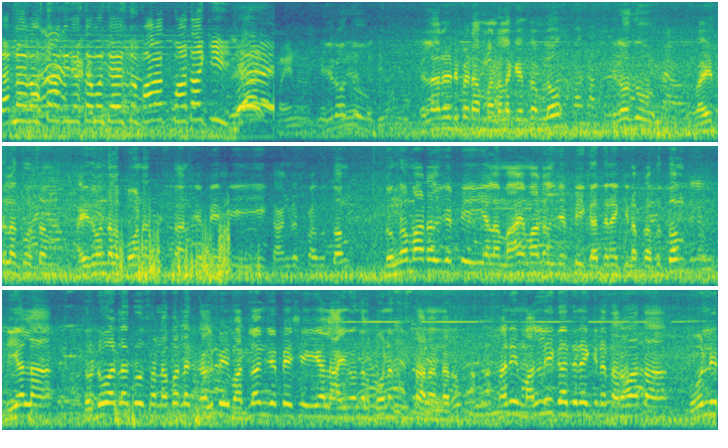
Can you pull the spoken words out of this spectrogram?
ధర్నా రాష్ట్రాలకు చేస్తామని తెలుస్తూ భారత్ మాతాకి ఈరోజు ఎల్లారెడ్డిపేట మండల కేంద్రంలో ఈరోజు రైతుల కోసం ఐదు వందల బోనస్ ఇస్తా అని చెప్పేసి ఈ కాంగ్రెస్ ప్రభుత్వం దొంగ మాటలు చెప్పి ఇలా మాయ మాటలు చెప్పి గద్దెనెక్కిన ప్రభుత్వం ఇవాళ దొడ్డు వడ్లకు సన్నపట్లకు కలిపి వడ్లని చెప్పేసి ఇవాళ ఐదు వందల బోనస్ ఇస్తానన్నారు. కానీ మళ్ళీ గద్దెనెక్కిన తర్వాత ఓన్లీ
